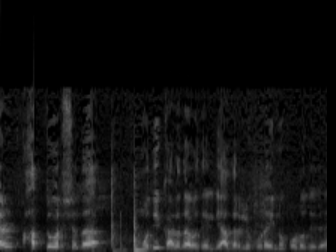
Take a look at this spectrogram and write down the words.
ಎರಡು, ಹತ್ತು ವರ್ಷದ ಮೋದಿ ಕಾಲದ ಅವಧಿಯಲ್ಲಿ ಅದರಲ್ಲೂ ಕೂಡ ಇನ್ನೂ ಕೊಡೋದಿದೆ.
